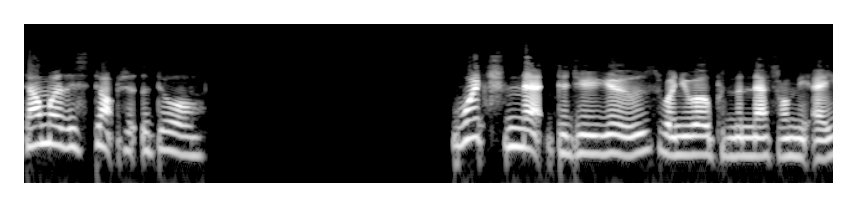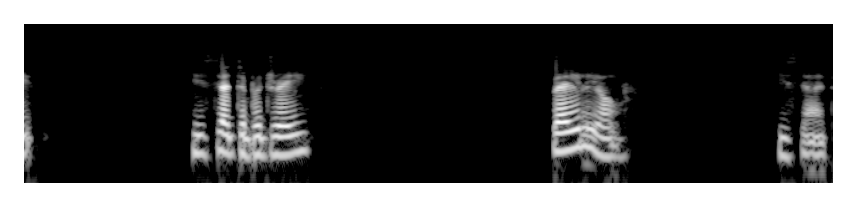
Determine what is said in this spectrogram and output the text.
Dunworthy stopped at the door. Which net did you use when you opened the net on the 8th? He said to Badri. Balliol's, he said.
